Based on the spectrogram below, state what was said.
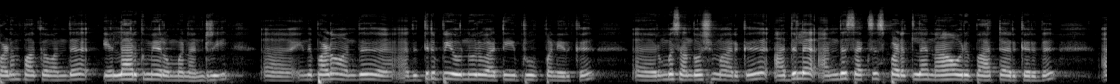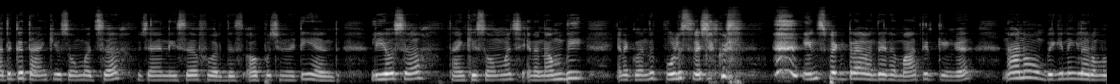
படம் பார்க்க வந்த எல்லாருக்குமே ரொம்ப நன்றி. இந்த படம் வந்து அது திருப்பி இன்னொரு வாட்டி ப்ரூவ் பண்ணியிருக்கு ரொம்ப சந்தோஷமாக இருக்குது அதில் அந்த சக்ஸஸ் படத்தில் நான் ஒரு பார்ட்டாக இருக்கிறது. அதுக்கு thank you so much sir Vijayani sir for this opportunity and Leo sir thank you so much என்னை நம்பி எனக்கு வந்து போலீஸ் ஸ்டேஷன் கொடு இன்ஸ்பெக்டராக வந்து என்னை மாற்றிருக்கீங்க நானும் பிகினிங்கில் ரொம்ப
